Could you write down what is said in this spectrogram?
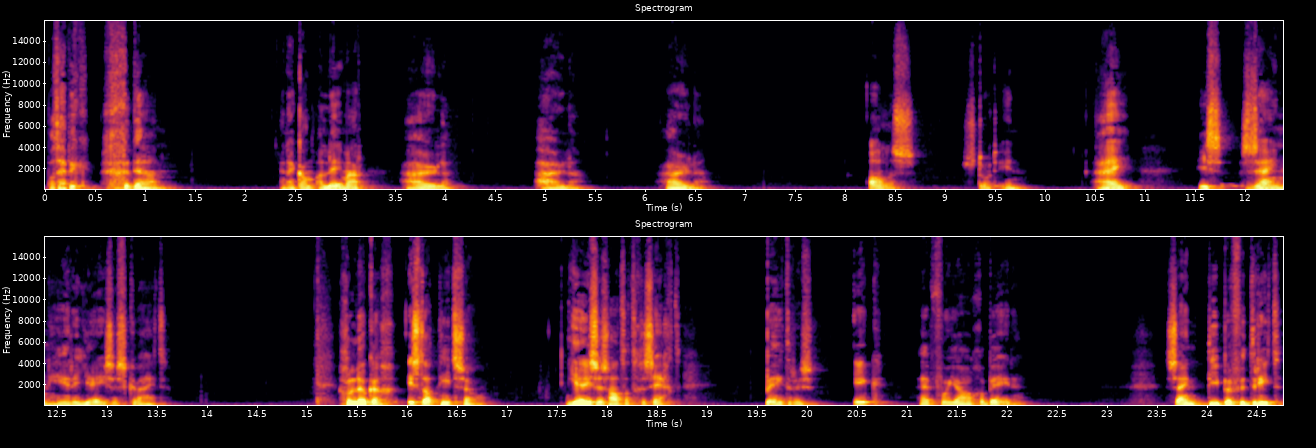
Wat heb ik gedaan? En hij kan alleen maar huilen, huilen, huilen. Alles stort in. Hij is zijn Heere Jezus kwijt. Gelukkig is dat niet zo. Jezus had het gezegd: Petrus, ik heb voor jou gebeden. Zijn diepe verdriet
